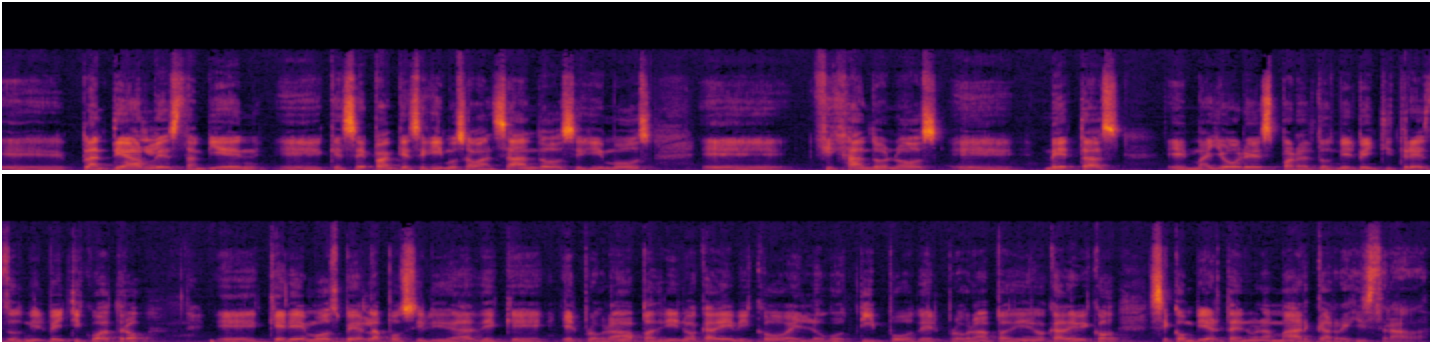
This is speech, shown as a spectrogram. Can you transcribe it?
eh, plantearles también que sepan que seguimos avanzando, seguimos fijándonos metas mayores para el 2023-2024. queremos ver la posibilidad de que el programa Padrino Académico, el logotipo del programa Padrino Académico, se convierta en una marca registrada.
